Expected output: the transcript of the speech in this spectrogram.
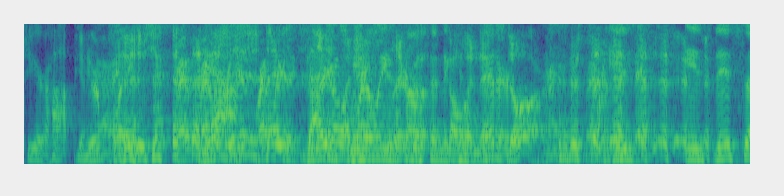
To your hop yard. Your place. Right, right, Yeah. where the- right That is going really next- something to going consider. Next door. right where the- is is this a,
